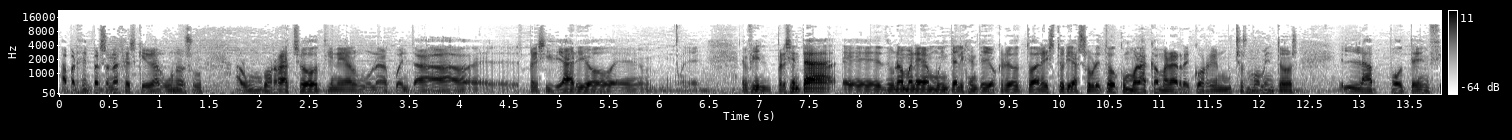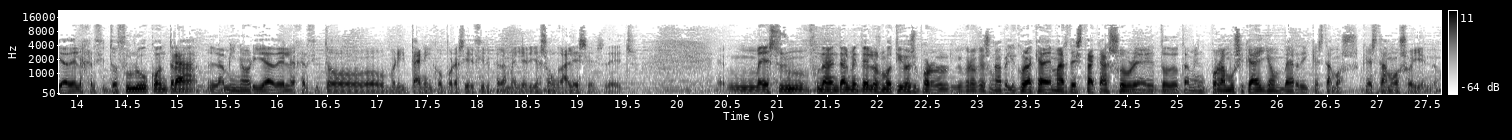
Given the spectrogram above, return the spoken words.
aparecen personajes que algunos algún borracho, tiene alguna cuenta eh, presidiario, eh, en fin, presenta de una manera muy inteligente yo creo toda la historia, sobre todo como la cámara recorre en muchos momentos la potencia del ejército Zulu contra la minoría del ejército británico, por así decir, que la mayoría son galeses, de hecho. Mm, es fundamentalmente los motivos por, yo creo que es una película que además destaca sobre todo también por la música de John Berry que estamos, que estamos oyendo.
